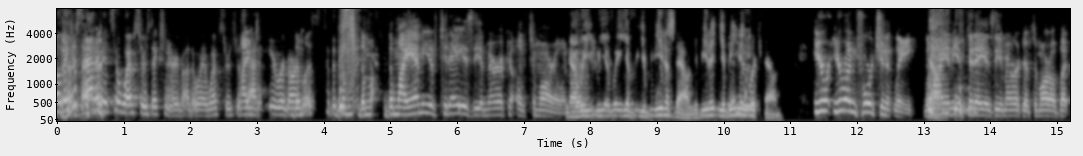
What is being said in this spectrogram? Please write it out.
Oh, they just added it to Webster's dictionary, by the way. Webster's just I- added irregardless to the the, dictionary. the, the Miami of today is the America of tomorrow. Yeah, we, we, we you, you beat us down. You beat it. You beat English down. You're, you're unfortunately the Miami of today is the America of tomorrow. But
